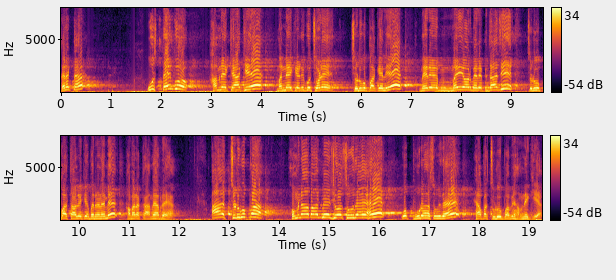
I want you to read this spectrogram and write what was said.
करेक्ट है? उस टाइम को हमने क्या किए? मन्ने खेड़ी को छोड़े। चुड़गुप्पा के लिए मेरे, मैं और मेरे पिताजी चुड़गुप्पा तालुके बनाने में हमारा कामयाब रहा। आज चुड़गुप्पा हुमनाबाद में जो सुविधाएँ है वो पूरा सुविधाएँ यहाँ पर चुड़ूपा में हमने किया।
